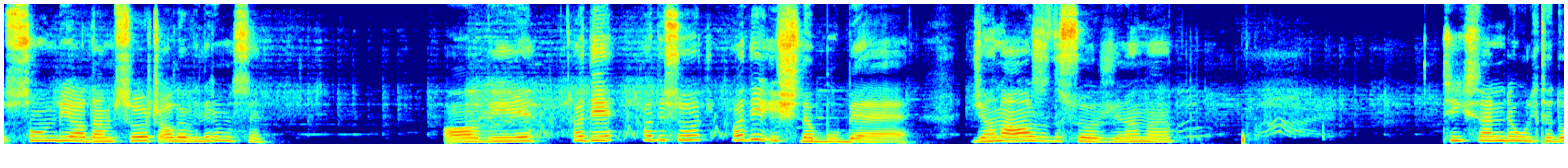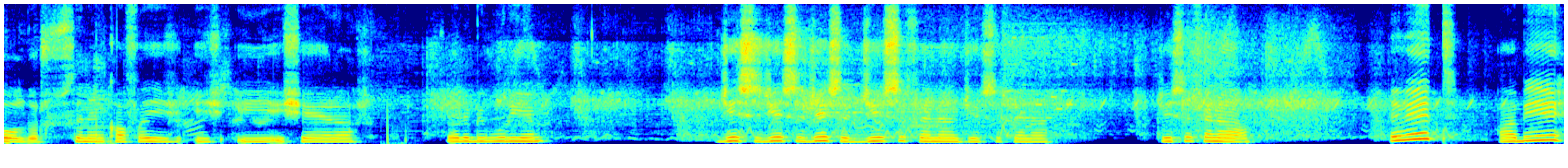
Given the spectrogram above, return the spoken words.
Son bir adam. Search alabilir misin? Abi. Hadi. Hadi Search. Hadi işte bu be. Canı azdı Search'ün ama. Tik sen de ulti doldur. Senin kafayı iş, iyi işe yarar. Şöyle bir vurayım. Jesse, Jesse, Jesse, Jesse fena, Jesse fena. Jesse fena. Evet. Abi.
